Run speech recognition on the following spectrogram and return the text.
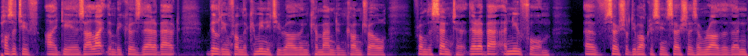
positive ideas. I like them because they're about building from the community rather than command and control from the centre. They're about a new form of social democracy and socialism rather than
